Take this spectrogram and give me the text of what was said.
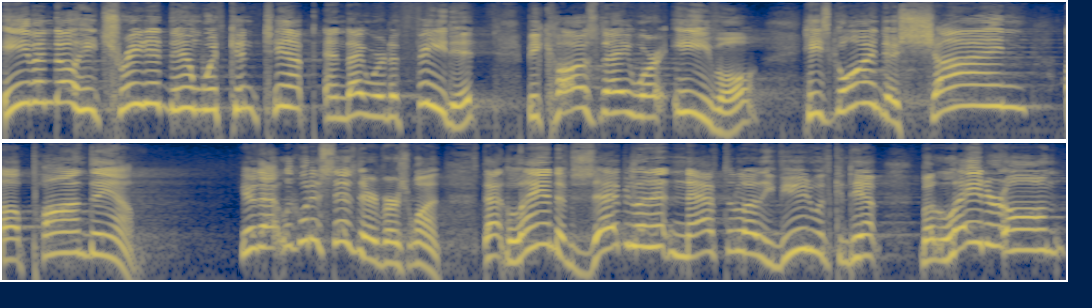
Even though he treated them with contempt and they were defeated because they were evil, He's going to shine upon them. Hear that? Look what it says there in verse 1. That land of Zebulun and Naphtali he viewed with contempt, but later on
